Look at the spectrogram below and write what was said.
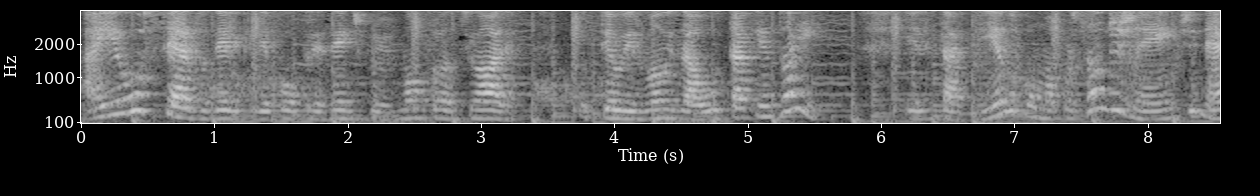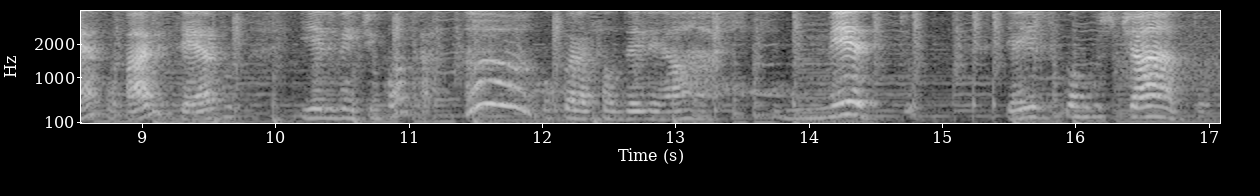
Aí o servo dele que levou o presente para o irmão falou assim: Olha, o teu irmão Isaú está vindo aí. Ele está vindo com uma porção de gente, né? Com vários servos, e ele vem te encontrar. O coração dele, ai, que medo! E aí ele ficou angustiado.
